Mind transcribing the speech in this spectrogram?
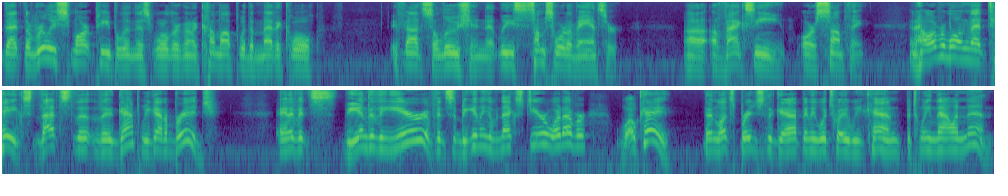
that the really smart people in this world are going to come up with a medical, if not solution, at least some sort of answer uh, a vaccine or something. And however long that takes, that's the, the gap we got to bridge. And if it's the end of the year, if it's the beginning of next year, whatever, okay, then let's bridge the gap any which way we can between now and then.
